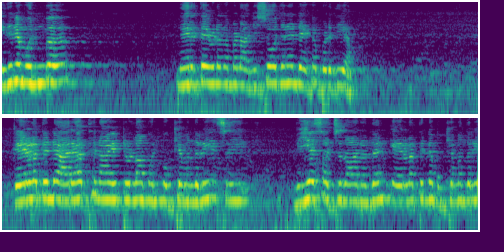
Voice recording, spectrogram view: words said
ഇതിനു മുൻപ് നേരത്തെ ഇവിടെ നമ്മൾ അനുശോചനം രേഖപ്പെടുത്തിയ കേരളത്തിന്റെ ആരാധ്യനായിട്ടുള്ള മുൻ മുഖ്യമന്ത്രി ശ്രീ വി എസ് അച്യുതാനന്ദൻ കേരളത്തിന്റെ മുഖ്യമന്ത്രി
